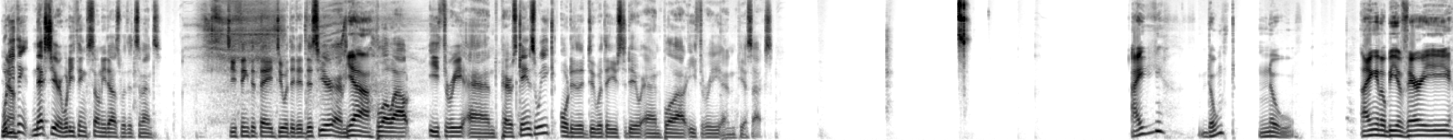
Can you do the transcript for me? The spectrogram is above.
What do you think next year? What do you think Sony does with its events? Do you think that they do what they did this year and Yeah. blow out E3 and Paris Games Week, or do they do what they used to do and blow out E3 and PSX? I don't know. I think it'll be a very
